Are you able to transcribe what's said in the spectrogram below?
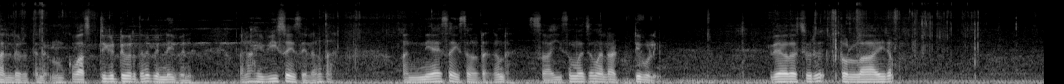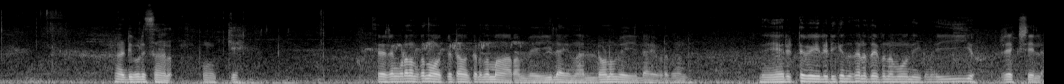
നല്ലൊരുത്തന്നെ നമുക്ക് ഫസ്റ്റ് കിട്ടിയ ഒരുത്തന് പിന്നെ ഇവനും. നല്ല ഹെവി അല്ല? കേട്ടോ അന്യായ സൈസാണ് കേട്ടോ. കണ്ട. സൈസ് എന്ന് വെച്ചാൽ നല്ല അടിപൊളി. ഇത് ഏകദേശം ഒരു തൊള്ളായിരം അടിപൊളി സാധനം. ഓക്കെ ശേഷം കൂടെ നമുക്ക് നോക്കിയിട്ട് നമുക്ക് ഇവിടുന്ന് മാറാം. വെയിലായി നല്ലോണം വെയിലായി ഇവിടെ കണ്ട്. നേരിട്ട് വെയിലടിക്കുന്ന സ്ഥലത്ത് ഇപ്പം നമ്മൾ നീക്കണം അയ്യോ രക്ഷയില്ല.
